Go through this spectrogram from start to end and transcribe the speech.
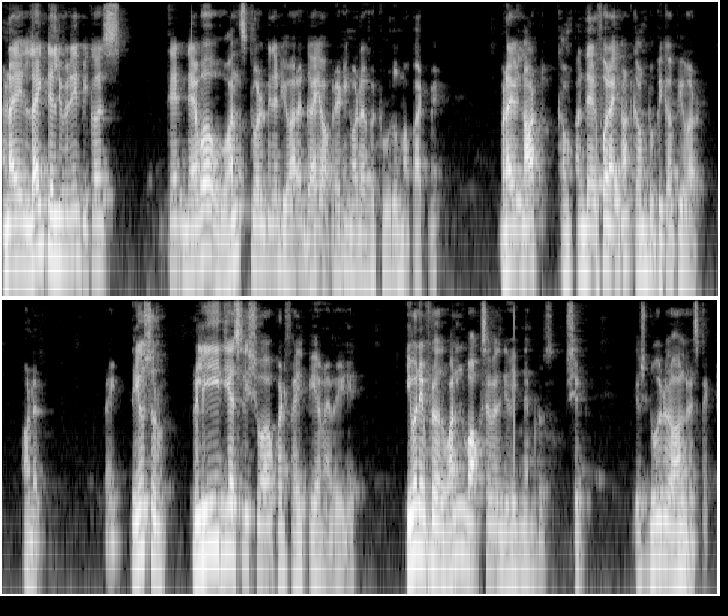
and I like Delhivery because they never once told me that you are a guy operating out of a two-room apartment, but I will not come, and therefore I will not come to pick up your order. Right? They used to religiously show up at 5 p.m. every day, even if it was one box I was giving them to ship. You should do it with all respect.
